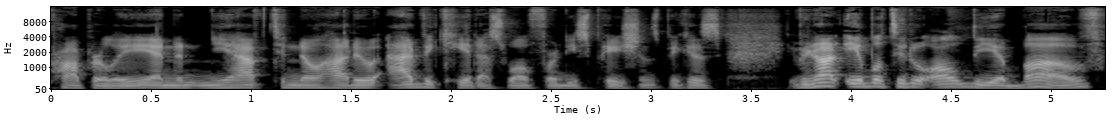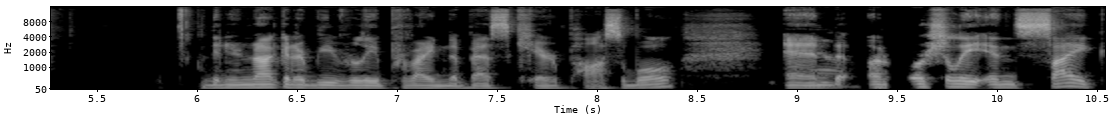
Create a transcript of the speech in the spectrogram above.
properly and you have to know how to advocate as well for these patients because if you're not able to do all the above then you're not going to be really providing the best care possible and yeah. unfortunately in psych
